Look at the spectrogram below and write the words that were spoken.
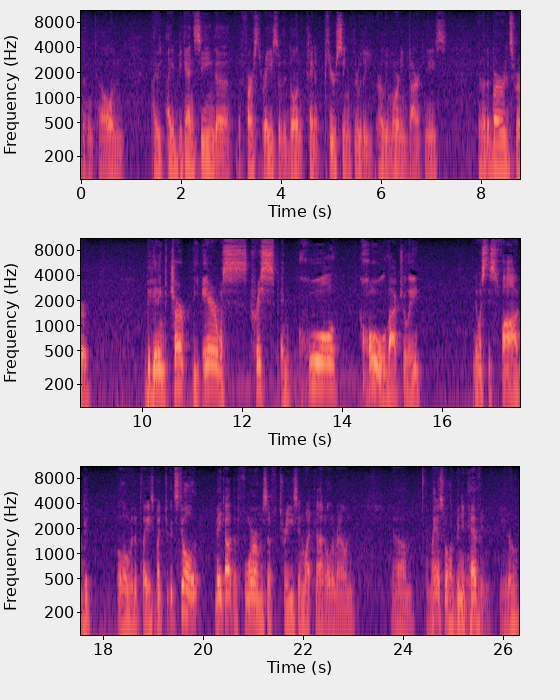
the hotel, and I, I began seeing the, the first rays of the dawn kind of piercing through the early morning darkness. You know, the birds were beginning to chirp. The air was crisp and cool, cold actually. And there was this fog all over the place, but you could still make out the forms of trees and whatnot all around. Um, I might as well have been in heaven, you know.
